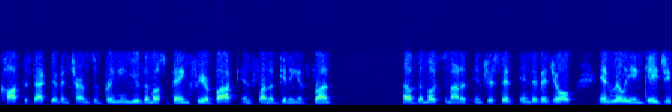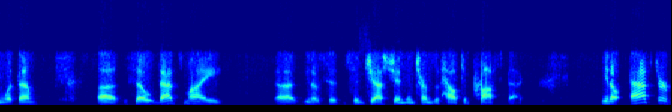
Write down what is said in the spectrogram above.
cost effective in terms of bringing you the most bang for your buck in front of getting in front of the most amount of interested individuals in really engaging with them. Uh, so that's my, uh, you know, su- suggestion in terms of how to prospect. You know, after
